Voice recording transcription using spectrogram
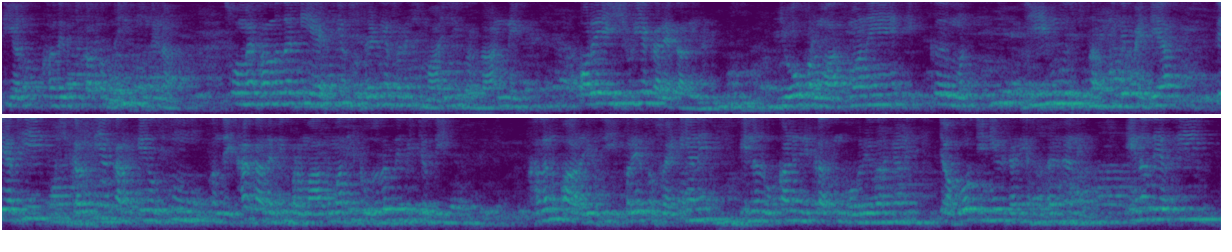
ਧੀਆਂ ਨੂੰ ਅੱਖਾਂ ਦੇ ਵਿੱਚ ਕਾਤੋਂ ਨਹੀਂ ਹੋਣ ਦੇਣਾ। ਸੋ ਮੈਂ ਸਮਝਦਾ ਕਿ ਐਸੀਆਂ ਸੁਸਾਇਟੀਆਂ ਸਾਡੇ ਸਮਾਜ ਲਈ ਵਰਦਾਨ ਨੇ ਔਰ ਇਹ ਈਸ਼ਵਰੀਆ ਕਾਰਿਆ ਕਰ ਰਹੀਆਂ ਨੇ। ਜੋ ਪਰਮਾਤਮਾ ਨੇ ਇੱਕ ਮ- ਜੀਵ ਨੂੰ ਇਸ ਧਰਤੀ ਤੇ ਭੇਜਿਆ ਤੇ ਅਸੀਂ ਕੁਝ ਗਲਤੀਆਂ ਕਰਕੇ ਉਸ ਨੂੰ ਅਣਦੇਖਾ ਕਰ ਰਹੇ ਸੀ। ਪਰਮਾਤਮਾ ਦੀ ਕੁਦਰਤ ਦੇ ਵਿੱਚ ਅਸੀਂ ਖਲਨ ਪਾ ਰਹੇ ਸੀ। ਪਰ ਇਹ ਸੁਸਾਇਟੀਆਂ ਨੇ, ਇਹਨਾਂ ਲੋਕਾਂ ਨੇ, ਨਿੱਕਾ ਸਿੰਘ ਬੋਗਰੇ ਵਰਗਿਆਂ ਨੇ ਜਾਂ ਹੋਰ ਜਿੰਨੀਆਂ ਵੀ ਸਾਡੀਆਂ ਸੁਸਾਇਟੀਆਂ ਨੇ, ਇਹਨਾਂ ਦੇ ਅਸੀਂ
